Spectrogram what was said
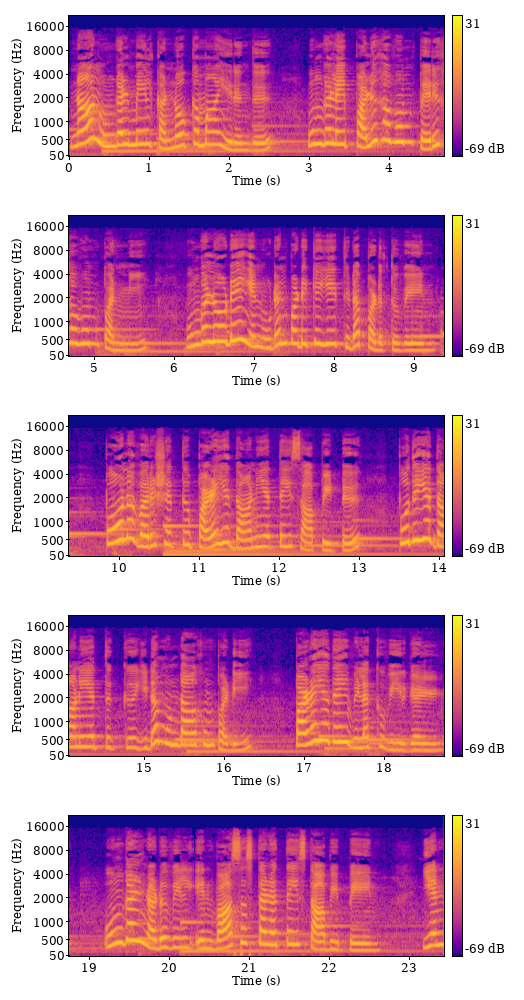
நான் உங்கள் மேல் கண்ணோக்கமாயிருந்து உங்களை பழுகவும் பெருகவும் பண்ணி உங்களோடே என் உடன்படிக்கையை திடப்படுத்துவேன். போன வருஷத்து பழைய தானியத்தை சாப்பிட்டு புதிய தானியத்துக்கு இடம் உண்டாகும்படி பழையதை விளக்குவீர்கள். உங்கள் நடுவில் என் வாசஸ்தலத்தை ஸ்தாபிப்பேன். என்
